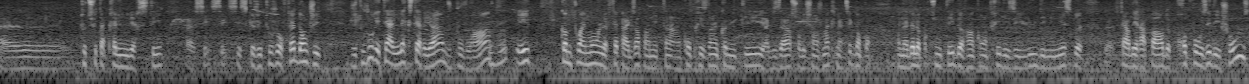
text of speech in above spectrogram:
euh, tout de suite après l'université. Euh, c'est, c'est- c'est ce que j'ai toujours fait. Donc, j'ai, j'ai toujours été à l'extérieur du pouvoir Mhm. et comme toi et moi, on le fait par exemple en étant en co-président d'un comité aviseur sur les changements climatiques. Donc, on, on avait l'opportunité de rencontrer des élus, des ministres, de, de faire des rapports, de proposer des choses.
